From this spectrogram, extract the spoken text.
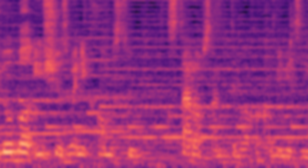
global issues when it comes to startups and the developer community.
